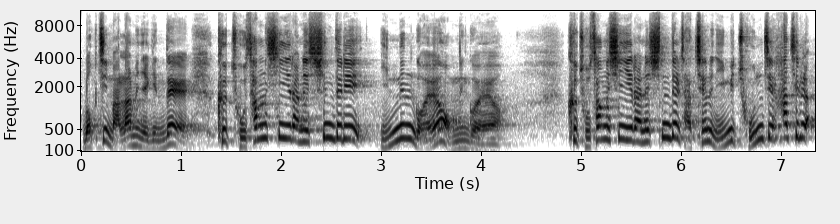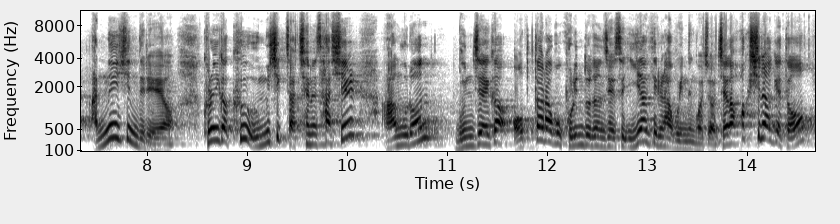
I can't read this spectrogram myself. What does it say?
먹지 말라는 얘기인데 그 조상신이라는 신들이 있는 거예요, 없는 거예요? 그 조상신이라는 신들 자체는 이미 존재하지를 않는 신들이에요. 그러니까 그 음식 자체는 사실 아무런 문제가 없다라고 고린도전서에서 이야기를 하고 있는 거죠. 제가 확실하게 더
